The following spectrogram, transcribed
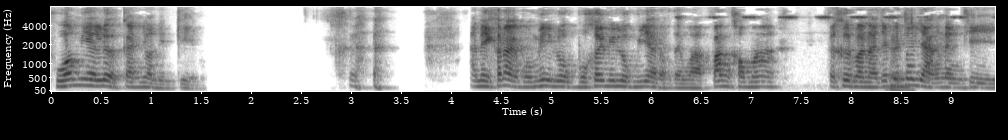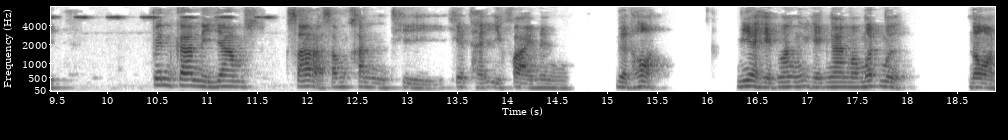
ผัวเมียเลิกกันย้อนเล่นเกม อันนี้เขาหน่อยบ่มีลูกบ่เคยมีลูกเมียดอกแต่ว่า ฟังเขามาก็คือว่าน่าจะเป็นตัวอย่างหนึ่งที่เป็นการนิยามสาระสำคัญที่เฮ็ดให้อีกฝ่ายหนึ่งเดือดร้อนเมียเฮ็ดว่าเฮ็ดงานมาหมดมื้อนอน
